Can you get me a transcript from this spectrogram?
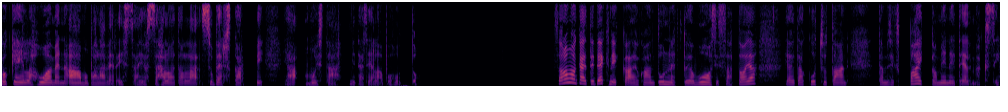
kokeilla huomenna aamupalaverissa, jos sä haluat olla superskarppi ja muistaa, mitä siellä on puhuttu. Solomon käytti tekniikkaa, joka on tunnettu jo vuosisatoja, joita kutsutaan tämmöiseksi paikkamenetelmäksi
